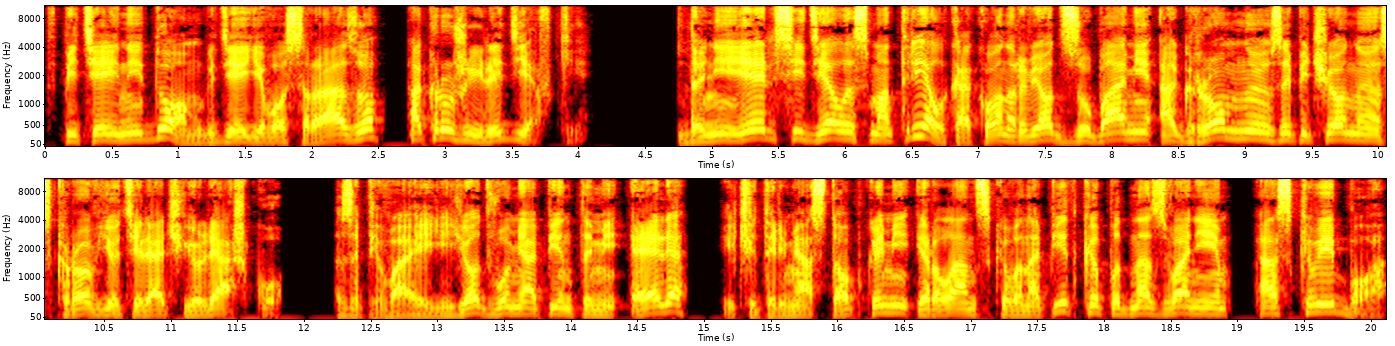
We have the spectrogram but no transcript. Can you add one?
в питейный дом, где его сразу окружили девки. Даниэль сидел и смотрел, как он рвет зубами огромную запеченную с кровью телячью ляжку, запивая ее двумя пинтами эля и четырьмя стопками ирландского напитка под названием «Асквибо».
